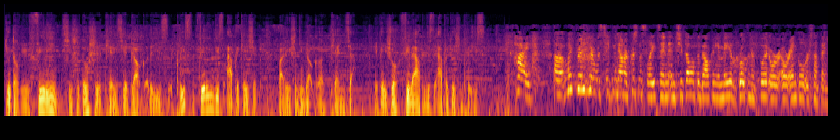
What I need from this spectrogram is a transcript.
就等于 fill in，其实都是填写表格的意思。Please fill in this application，把这个申请表格填一下。也可以说 fill out this application, please。Hi. Uh, my friend here was taking down our Christmas lights and, and she fell off the balcony and may have broken her foot or, or ankle or something.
